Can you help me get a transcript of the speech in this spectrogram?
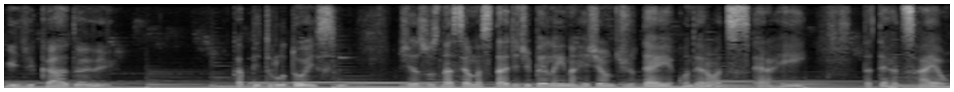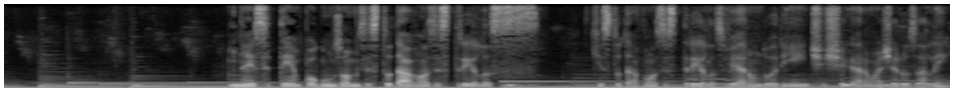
indicado ali. Capítulo 2 Jesus nasceu na cidade de Belém, na região de Judéia, quando Herodes era rei da terra de Israel. Nesse tempo, alguns homens estudavam as estrelas, que estudavam as estrelas, vieram do Oriente e chegaram a Jerusalém.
